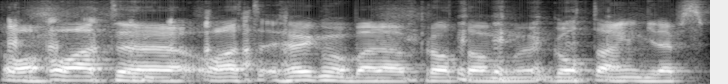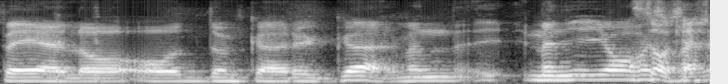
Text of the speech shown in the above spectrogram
och, och att, eh, och att Högmo bara pratar om gott angreppsspel och, och dunka ryggar. Men, men jag har Så sagt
